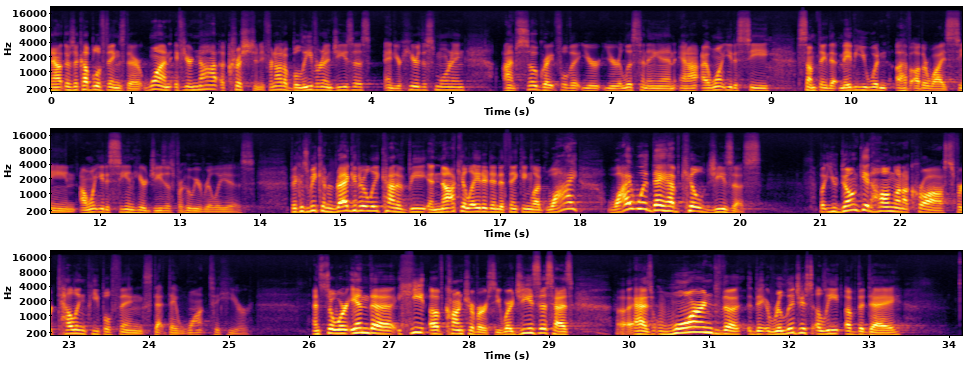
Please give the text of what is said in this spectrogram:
Now, there's a couple of things there. One, if you're not a Christian, if you're not a believer in Jesus and you're here this morning, I'm so grateful that you're, you're listening in, and I, I, want you to see something that maybe you wouldn't have otherwise seen. I want you to see and hear Jesus for who he really is. Because we can regularly kind of be inoculated into thinking, like, why, why would they have killed Jesus? But you don't get hung on a cross for telling people things that they want to hear. And so we're in the heat of controversy where Jesus has, uh, has warned the, the religious elite of the day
